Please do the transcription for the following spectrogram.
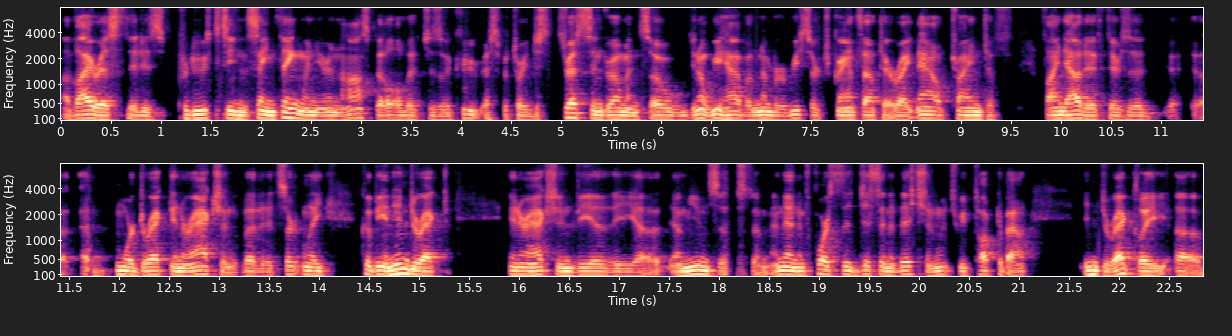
a virus that is producing the same thing when you're in the hospital, which is acute respiratory distress syndrome. And so, you know, we have a number of research grants out there right now trying to find out if there's a, a, a more direct interaction, but it certainly could be an indirect interaction via the uh, immune system. And then, of course, the disinhibition, which we've talked about indirectly, uh,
